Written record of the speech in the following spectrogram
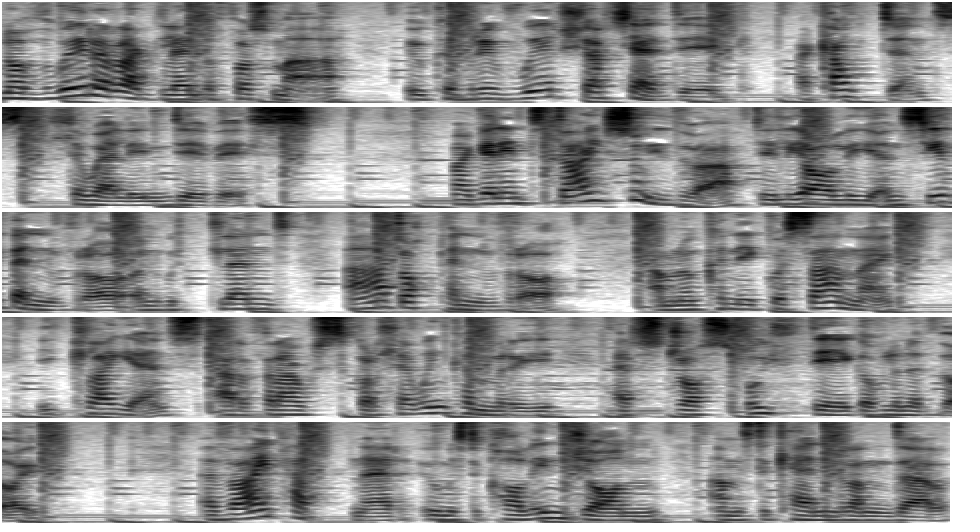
Noddwyr y raglen wrthos ma yw cyfrifwyr siartiedig, accountants Llywelyn Davies. Mae gennynt dau swyddfa dilioli yn Sir Benfro yn Whitland a Doc Penfro a maen nhw'n cynnig gwasanaeth i clients ar ddraws gorllewin Cymru ers dros 80 o flynyddoedd. Y ddau partner yw Mr Colin John a Mr Ken Randall.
